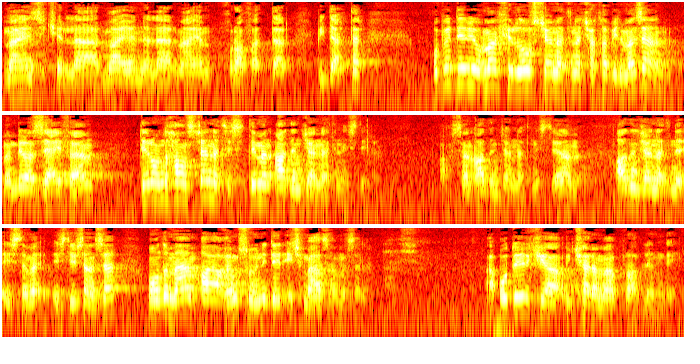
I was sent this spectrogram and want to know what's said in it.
Müəyyən zikirlər, müəyyən nələr, müəyyən xurafətlər, bidətlər. O bir deyir, yox, mən Firdovs cənnətinə çata bilməzəm, mən biraz zəifəm. Deyir, onda hansı cənnəti istəyir? Mən adın cənnətini istəyirəm. Ha, sən adın cənnətini istəyirəm. Adın cənnətini istəmə, istəyirsənsə, onda mənim ayağımın suyunu deyir, içməlisən məsələn. O deyir ki, ya, içərəm, mənə problem deyil.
